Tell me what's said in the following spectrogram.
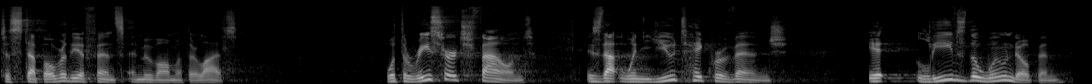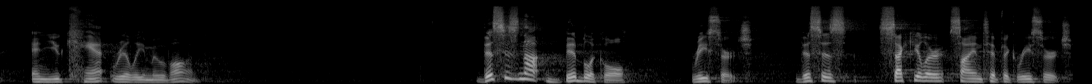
to step over the offense and move on with their lives. What the research found is that when you take revenge, it leaves the wound open and you can't really move on. This is not biblical research. This is secular scientific research.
